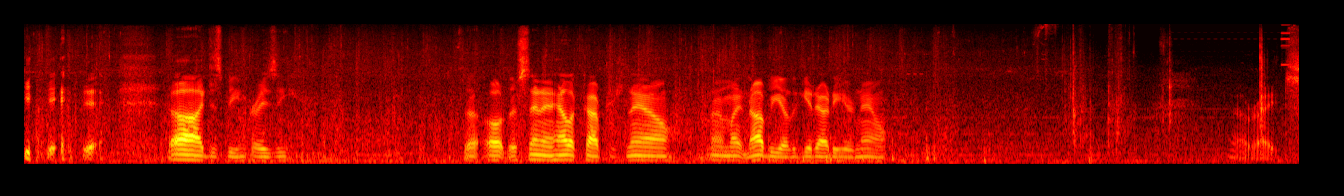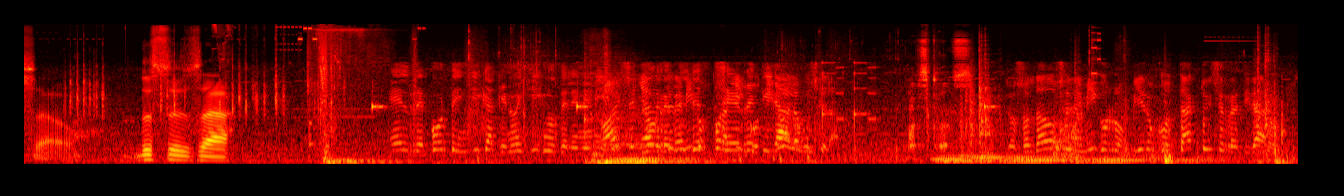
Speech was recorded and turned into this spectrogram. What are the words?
incoming. oh, just being crazy. So, oh, they're sending helicopters now. I might not be able to get out of here now. All right, so this is uh, El reporte indica que no hay signos del enemigo. No hay señales de enemigos por aquí. Continúa la búsqueda. That was close. Los soldados enemigos rompieron contacto y se retiraron.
